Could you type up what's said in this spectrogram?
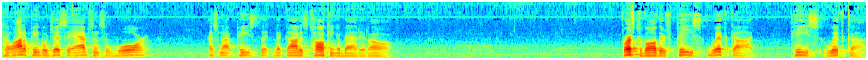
to a lot of people just the absence of war. That's not peace that, that God is talking about at all. First of all, there's peace with God. Peace with God.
